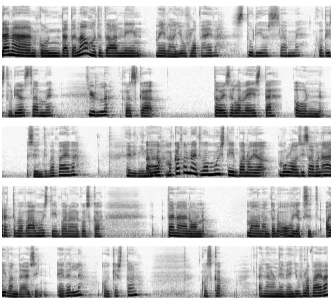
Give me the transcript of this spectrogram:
tänään, kun tätä nauhoitetaan, niin meillä on juhlapäivä studiossamme, kotistudiossamme, Kyllä. koska toisella meistä on syntymäpäivä. Eli minulla. Äh, mä katson näitä mun muistiinpanoja. Mulla on siis aivan äärettömän vähän muistiinpanoja, koska tänään on, mä oon antanut ohjakset aivan täysin Evelle oikeastaan, koska tänään on Even juhlapäivä.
